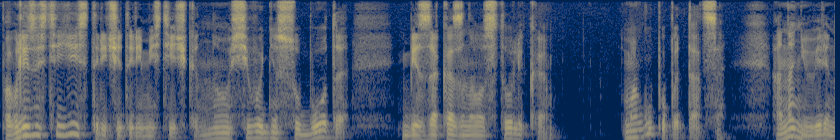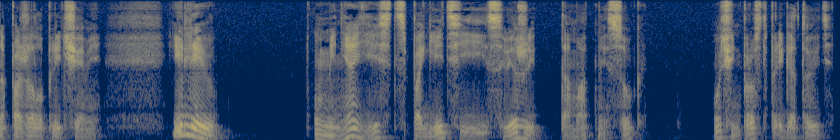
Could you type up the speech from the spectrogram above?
Поблизости есть три-четыре местечка, но сегодня суббота, без заказанного столика. Могу попытаться. Она неуверенно пожала плечами. Или у меня есть спагетти и свежий томатный сок. Очень просто приготовить.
